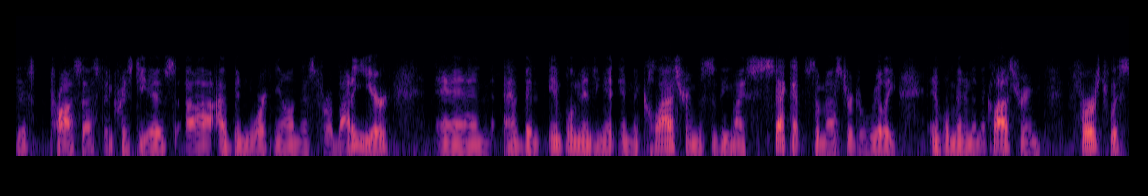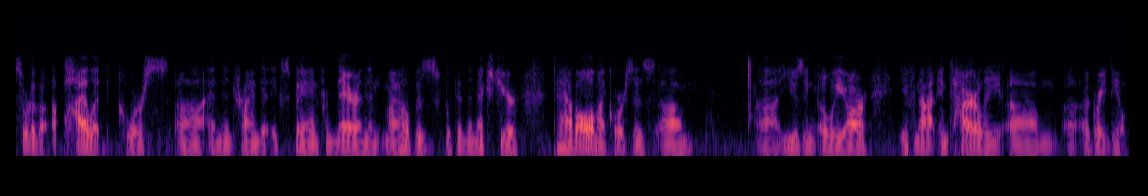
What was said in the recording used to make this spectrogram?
this process than Christy is. Uh, I've been working on this for about a year and have been implementing it in the classroom. This will be my second semester to really implement it in the classroom. First with sort of a, a pilot course uh, and then trying to expand from there. And then my hope is within the next year to have all of my courses um, using OER, if not entirely, um, a, a great deal.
